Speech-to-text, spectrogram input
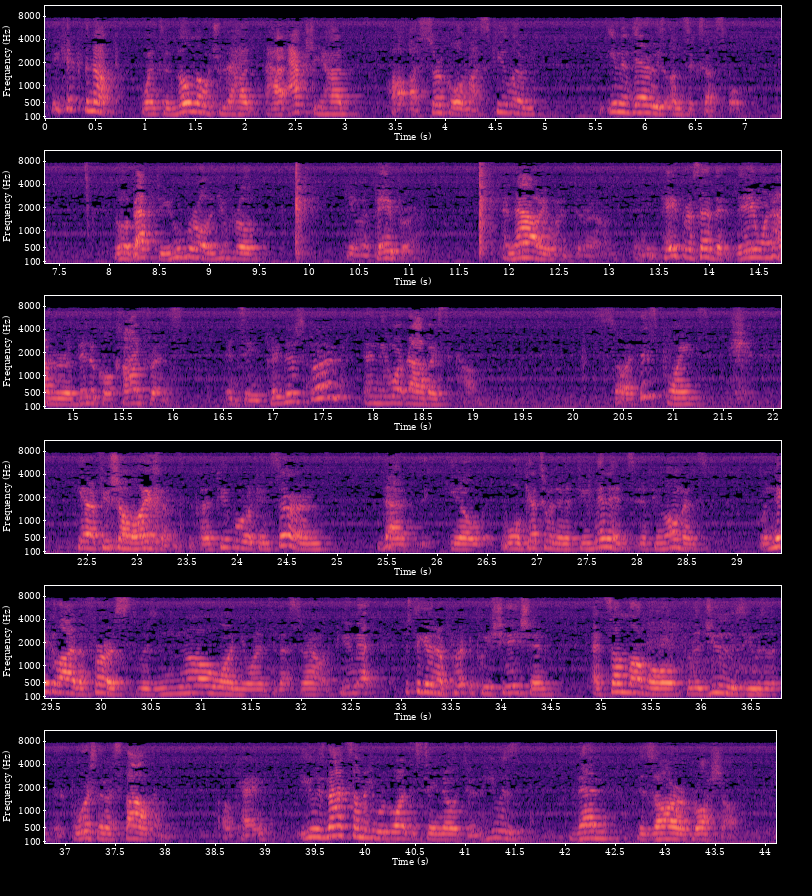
He kicked them out. Went to Vilna, which had, had actually had a, circle of maskilim. Even there he was unsuccessful. We went back to Uvarov, and Uvarov gave him a paper. And now he went around. And the paper said that they want to have a rabbinical conference in St. Petersburg, and they want rabbis to come. So at this point, he had a few shalom because people were concerned that, you know, we'll get to it in a few minutes, in a few moments, when Nikolai I was no one you wanted to mess around with. You met, just to give an appreciation, at some level, for the Jews, he was worse than a Stalin. Okay? He was not somebody you would want to say no to. He was then the Tsar of Russia.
